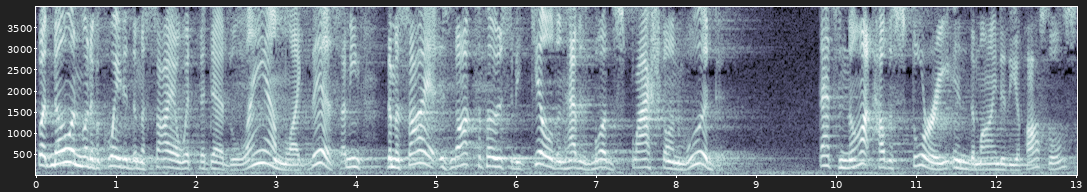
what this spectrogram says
But no one would have equated the Messiah with the dead lamb like this. I mean, the Messiah is not supposed to be killed and have his blood splashed on wood. That's not how the story in the mind of the apostles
